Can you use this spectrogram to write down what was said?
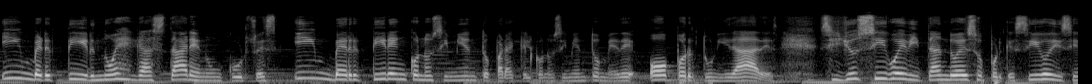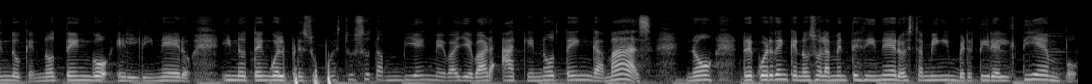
Invertir no es gastar en un curso, es invertir en conocimiento para que el conocimiento me dé oportunidades. Si yo sigo evitando eso porque sigo diciendo que no tengo el dinero y no tengo el presupuesto, eso también me va a llevar a que no tenga más, ¿no? Recuerden que no solamente es dinero, es también invertir el tiempo,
